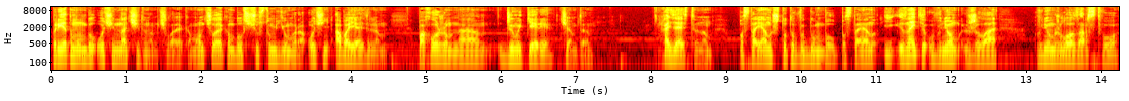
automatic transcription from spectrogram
при этом он был очень начитанным человеком. Он человеком был с чувством юмора, очень обаятельным похожим на Джима Керри чем-то. Хозяйственным. Постоянно что-то выдумывал, постоянно... И, и знаете, в нем жила... В нем жило озорство.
